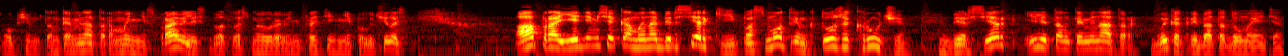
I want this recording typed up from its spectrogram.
В общем, танкоминатором мы не справились, 28 уровень пройти не получилось. А проедемся-ка мы на Берсерке и посмотрим, кто же круче. Берсерк или танкоминатор? Вы как, ребята, думаете?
